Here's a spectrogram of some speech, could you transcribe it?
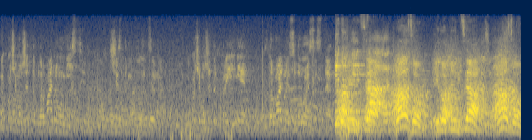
Ми хочемо жити в нормальному місті, з чистими вулицями. Ми хочемо жити в країні з судової системи. І до кінця. Разом і до кінця. Разом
